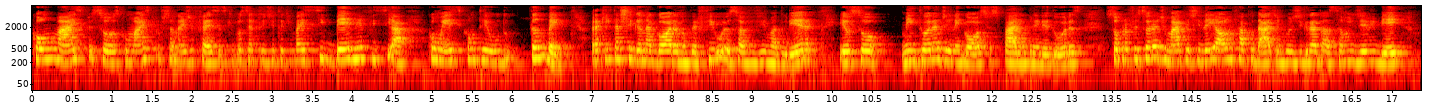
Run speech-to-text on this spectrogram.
com mais pessoas, com mais profissionais de festas que você acredita que vai se beneficiar com esse conteúdo também. Para quem está chegando agora no perfil, eu sou a Vivi Madureira, eu sou mentora de negócios para empreendedoras, sou professora de marketing, dei aula em faculdade, em curso de graduação e de MBA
